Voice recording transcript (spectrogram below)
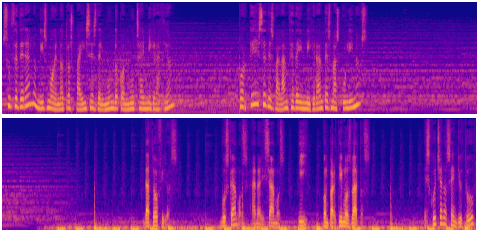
¿Sucederá lo mismo en otros países del mundo con mucha inmigración? ¿Por qué ese desbalance de inmigrantes masculinos? Datófilos. Buscamos, analizamos y compartimos datos. Escúchanos en YouTube,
